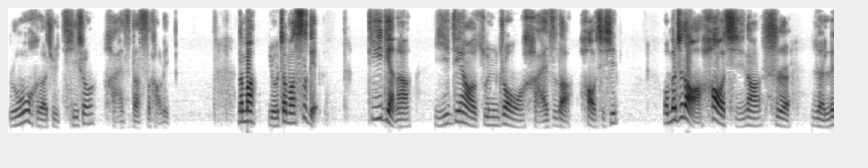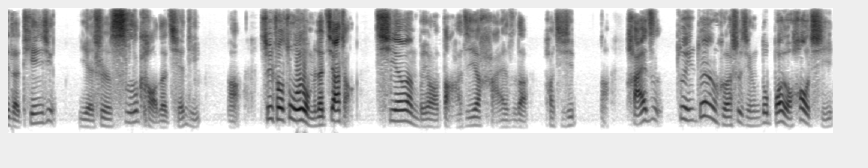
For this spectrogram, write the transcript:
如何去提升孩子的思考力。那么有这么四点，第一点呢，一定要尊重孩子的好奇心。我们知道啊，好奇呢是人类的天性，也是思考的前提啊。所以说，作为我们的家长，千万不要打击孩子的好奇心啊。孩子对任何事情都保有好奇，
